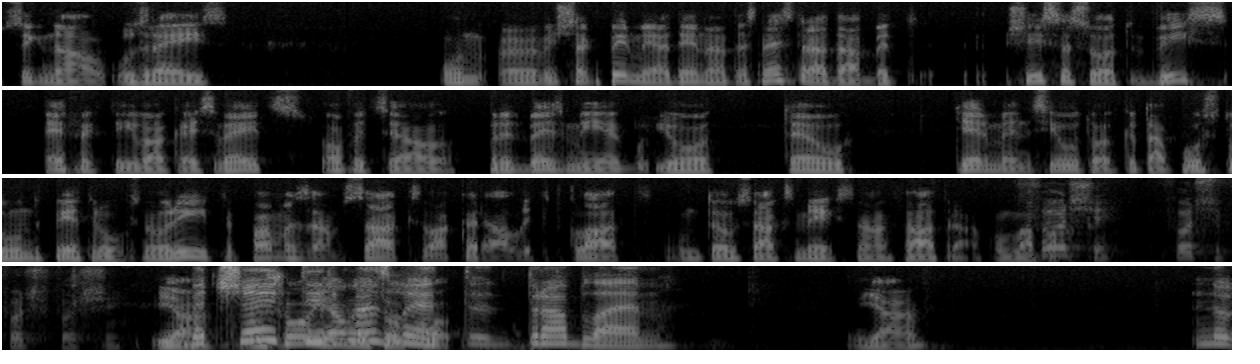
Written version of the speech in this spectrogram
signālu uzreiz. Un uh, viņš saka, pirmajā dienā tas nestrādā, bet šis esot visefektīvākais veids oficiāli pret bezmiegu, jo tev ķermenis jūtot, ka tā pusstunda pietrūks no rīta, pamazām sāks vakarā likt klāt, un tev sāks miegs nākt ātrāk un labāk. Forši, forši, forši. forši. Jā, Bet šeit ir mazliet ko... problēma. Jā, Nu,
